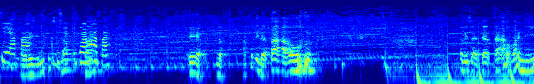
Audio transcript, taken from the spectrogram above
Siapa? habis ini Habis acara apa? Iya, loh, aku tidak tahu. Habis acara apa nih?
